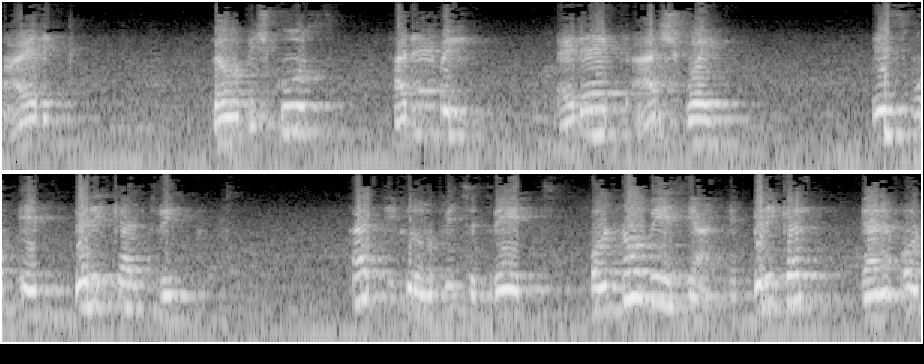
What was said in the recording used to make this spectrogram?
عالج. لو مفيش cause هنعمل علاج عشوائي. اسمه empirical treatment ادي clomiphene citrate on no base يعني. empirical يعني on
